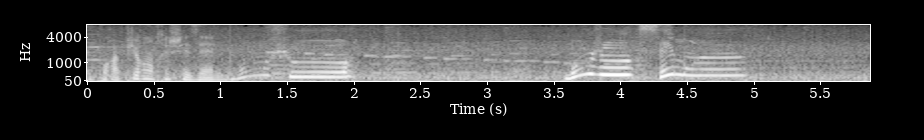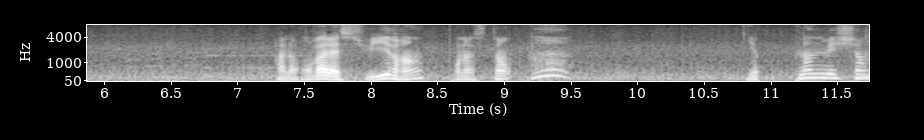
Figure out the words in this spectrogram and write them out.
Elle pourra plus rentrer chez elle. Bonjour Bonjour, c'est moi Alors, on va la suivre, hein, pour l'instant. Il y a plein de méchants.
